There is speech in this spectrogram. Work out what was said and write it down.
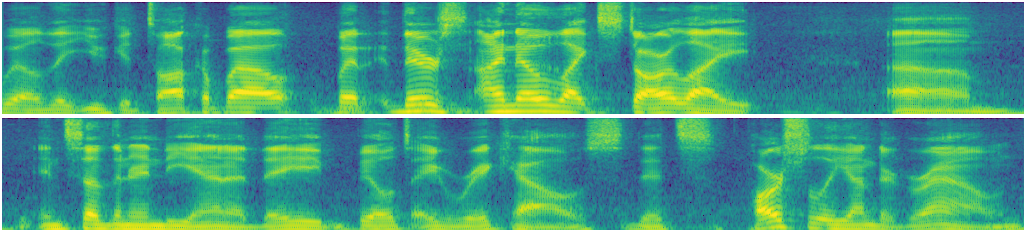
Well, that you could talk about, but there's I know like Starlight um, in southern Indiana, they built a rick house that's partially underground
